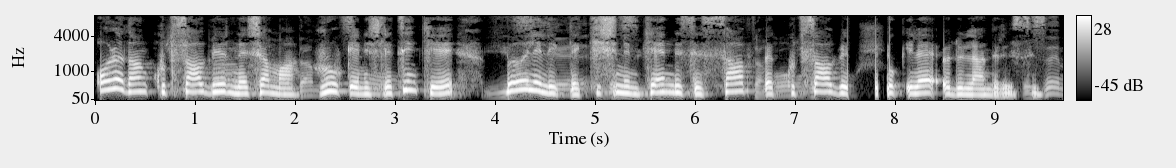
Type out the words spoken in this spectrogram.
oradan kutsal bir neşama, ruh genişletin ki böylelikle kişinin kendisi saf ve kutsal bir ruh ile ödüllendirilsin.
